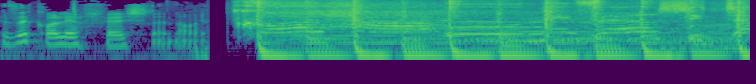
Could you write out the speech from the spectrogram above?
איזה קול יפה שלנו. כל האוניברסיטה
